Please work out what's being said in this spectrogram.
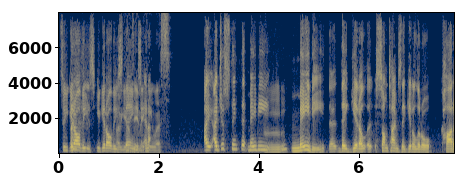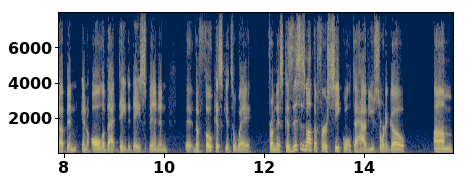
so you get all these you get all I'm these things, of and making lists. I, I just think that maybe Mhm. maybe they get a sometimes they get a little caught up in in all of that day to day spin and the, the focus gets away from this because this is not the first sequel to have you sort of go, um,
